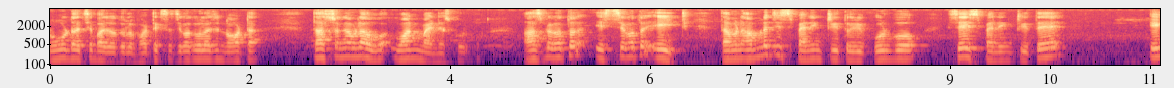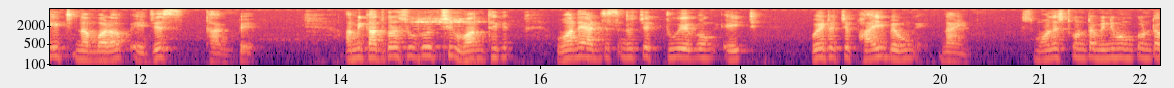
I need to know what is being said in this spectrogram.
নোড আছে বা যতগুলো ভার্টেক্স আছে, কতগুলো আছে? নটা। তার সঙ্গে আমরা ওয়ান মাইনাস করব। আসবে কত? এসছে কত? এইট তার মানে আমরা যে স্প্যানিং ট্রি তৈরি করব, সেই স্প্যানিং ট্রিতে এইট নাম্বার অফ এজেস থাকবে। আমি কাজ করা শুরু করছি ওয়ান থেকে। ওয়ানে অ্যাডজাস্টেন্ট হচ্ছে টু এবং এইট ওয়েট হচ্ছে ফাইভ এবং নাইন স্মলেস্ট কোনটা মিনিমাম কোনটা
